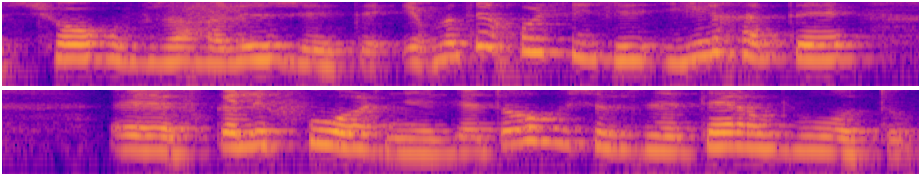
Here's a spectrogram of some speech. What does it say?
з чого взагалі жити. І вони хочуть їхати в Каліфорнію для того, щоб знайти роботу.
